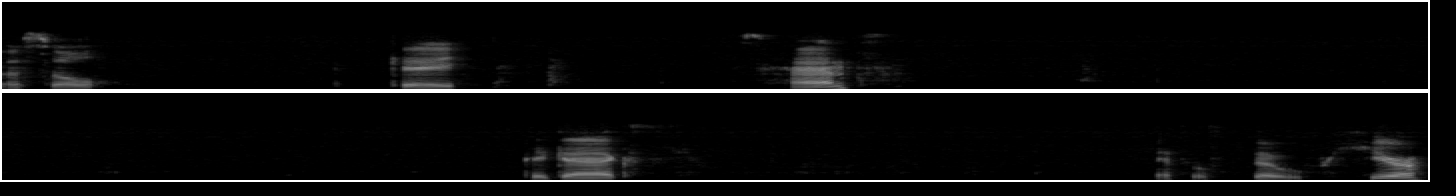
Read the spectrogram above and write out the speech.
muscle. Okay, hand. Pickaxe. It will go here.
